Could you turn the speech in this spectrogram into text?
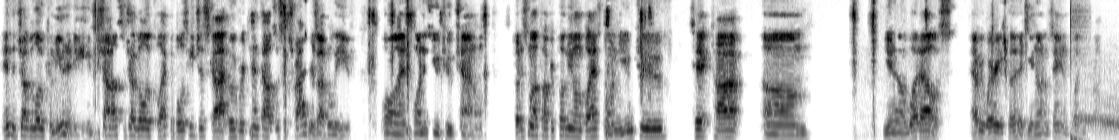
in the Juggalo community? Shout out to Juggalo Collectibles. He just got over 10,000 subscribers, I believe, on on his YouTube channel. But this motherfucker put me on blast on YouTube, TikTok, um, you know what else? Everywhere he could. You know what I'm saying?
